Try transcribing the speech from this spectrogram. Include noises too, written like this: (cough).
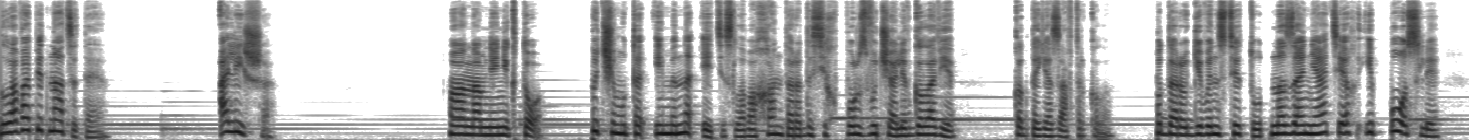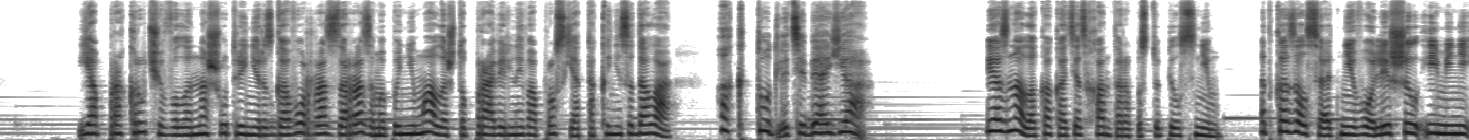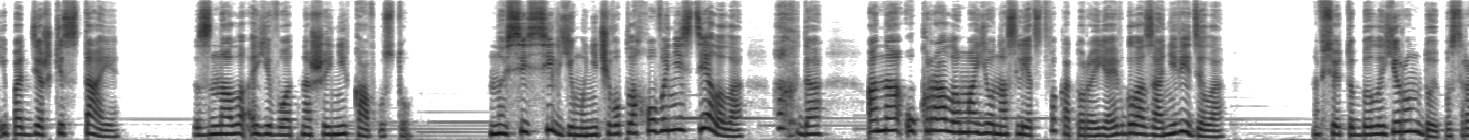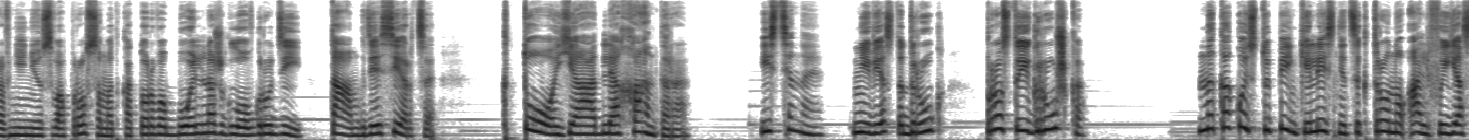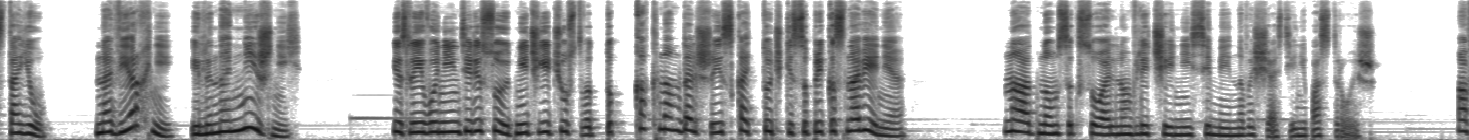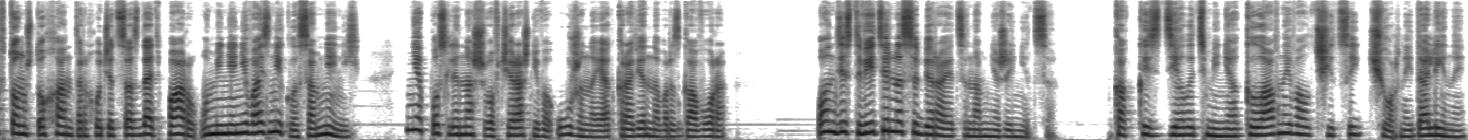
Глава 15. Алиша. Она мне никто. Почему-то именно эти слова Хантера до сих пор звучали в голове, когда я завтракала. По дороге в институт, на занятиях и после. Я прокручивала наш утренний разговор раз за разом и понимала, что правильный вопрос я так и не задала. «А кто для тебя я?» Я знала, как отец Хантера поступил с ним. Отказался от него, лишил имени и поддержки стаи. Знала о его отношении к Августу. Но Сесиль ему ничего плохого не сделала. Ах да, она украла мое наследство, которое я и в глаза не видела. Но все это было ерундой по сравнению с вопросом, от которого больно жгло в груди, там, где сердце. Кто я для Хантера? Истинная? Невеста? Друг? Просто игрушка? На какой ступеньке лестницы к трону Альфы я стою? На верхней или на нижней? Если его не интересуют ничьи чувства, то как нам дальше искать точки соприкосновения? На одном сексуальном влечении семейного счастья не построишь. А в том, что Хантер хочет создать пару, у меня не возникло сомнений. Не после нашего вчерашнего ужина и откровенного разговора. Он действительно собирается на мне жениться. Как и сделать меня главной волчицей Черной долины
